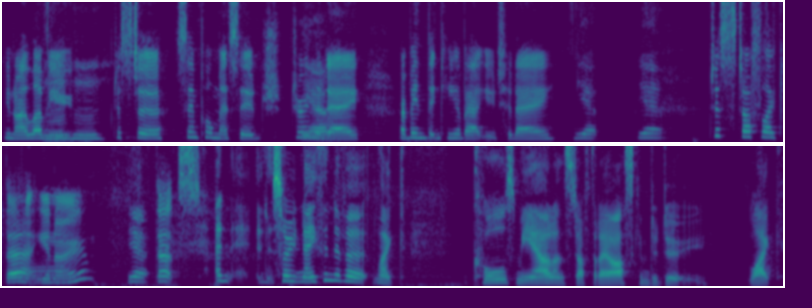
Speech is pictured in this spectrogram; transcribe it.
you know I love you Mm-hmm. just a simple message during Yeah. the day. I've been thinking about you today. Yep. Yeah. Just stuff like that, you know? Yeah. That's And and so Nathan never like calls me out on stuff that I ask him to do, like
